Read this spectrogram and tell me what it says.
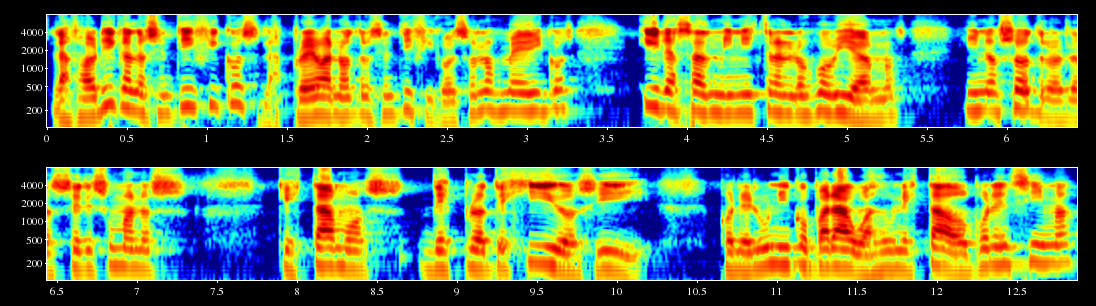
las fabrican los científicos, las prueban otros científicos, que son los médicos, y las administran los gobiernos. Y nosotros, los seres humanos que estamos desprotegidos y con el único paraguas de un Estado por encima,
